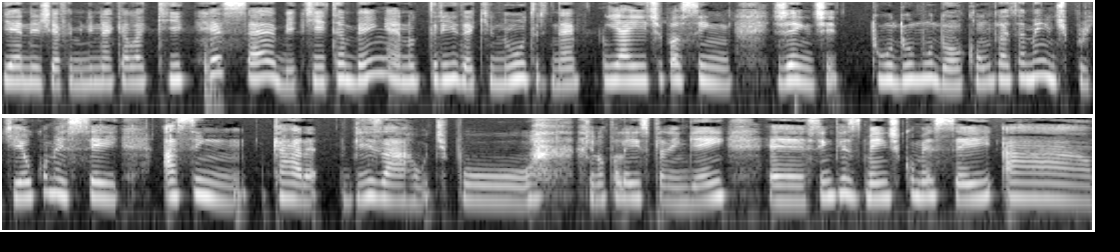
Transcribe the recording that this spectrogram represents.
e a energia feminina é aquela que recebe, que também é nutrida, que nutre, né? E aí, tipo assim, gente, tudo mudou completamente, porque eu comecei assim, cara, bizarro, tipo, eu não falei isso para ninguém, é, simplesmente comecei a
